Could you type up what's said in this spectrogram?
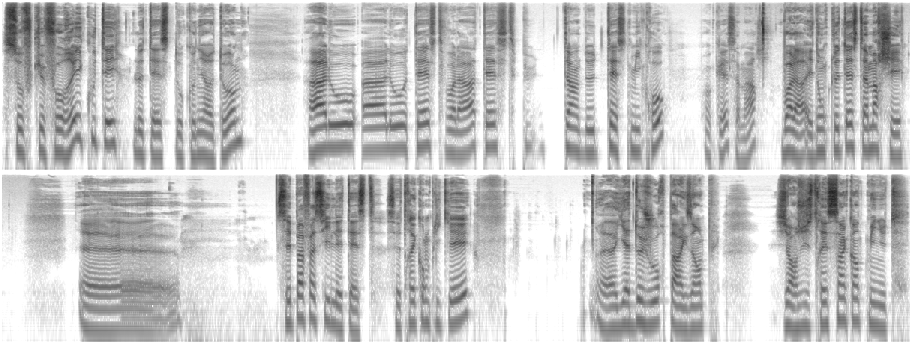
Sauf que faut réécouter le test, donc on y retourne. Allô, allô, test, voilà, test, putain de test micro. Ok, ça marche. Voilà, et donc le test a marché. Euh... C'est pas facile les tests, c'est très compliqué. Euh, il y a deux jours, par exemple, j'ai enregistré 50 minutes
